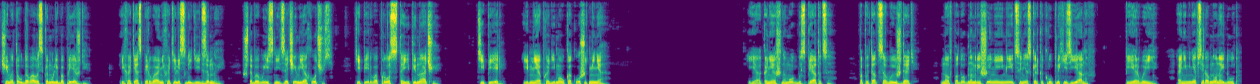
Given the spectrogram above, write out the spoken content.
чем это удавалось кому-либо прежде. И хотя сперва они хотели следить за мной, чтобы выяснить, зачем я охочусь, теперь вопрос стоит иначе. Теперь им необходимо укокошить меня. Я, конечно, мог бы спрятаться, попытаться выждать, но в подобном решении имеется несколько крупных изъянов. Первый — они меня все равно найдут.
